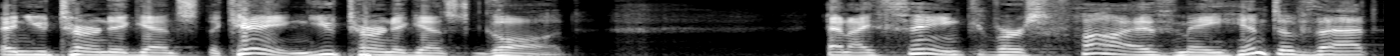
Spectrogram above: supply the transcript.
And you turn against the king, you turn against God. And I think verse 5 may hint of that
